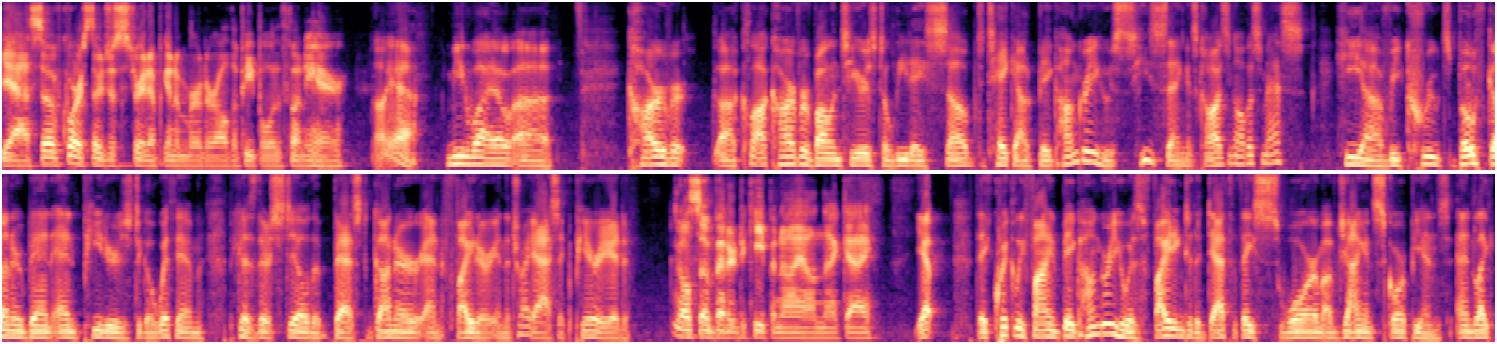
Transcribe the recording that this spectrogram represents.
Yeah, so of course they're just straight up gonna murder all the people with funny hair. Oh yeah. Meanwhile, uh, Carver, uh, Claw Carver volunteers to lead a sub to take out Big Hungry, who's he's saying is causing all this mess. He uh, recruits both Gunner Ben and Peters to go with him because they're still the best gunner and fighter in the Triassic period. Also, better to keep an eye on that guy. Yep. They quickly find Big Hungry, who is fighting to the death with a swarm of giant scorpions. And like,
